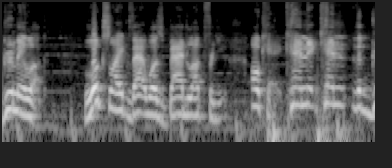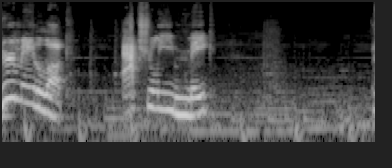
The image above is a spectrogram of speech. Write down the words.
gourmet luck. Looks like that was bad luck for you. Okay, can it can the gourmet luck actually make?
